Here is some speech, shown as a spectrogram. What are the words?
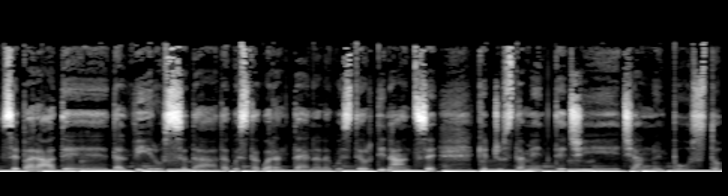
separate dal virus, da, da questa quarantena, da queste ordinanze che giustamente ci, ci hanno imposto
